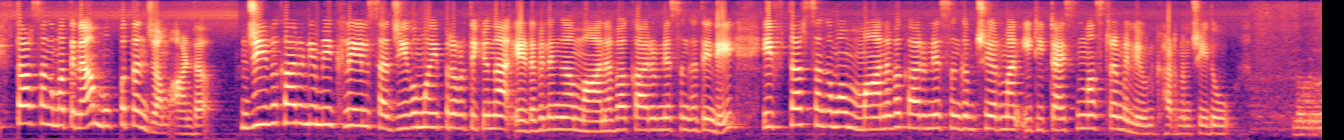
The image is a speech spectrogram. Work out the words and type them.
ഇഫ്താർ സംഗമത്തിന് മുപ്പത്തഞ്ചാം ആണ്ട്. ജീവകാരുണ്യ മേഖലയിൽ സജീവമായി പ്രവർത്തിക്കുന്ന എടവിലങ്ങ് മാനവകാരുണ്യ സംഘത്തിന്റെ ഇഫ്താർ സംഗമം മാനവകാരുണ്യ സംഘം chairman E T Tyson master M L A ഉദ്ഘാടനം ചെയ്തു. നമ്മുടെ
